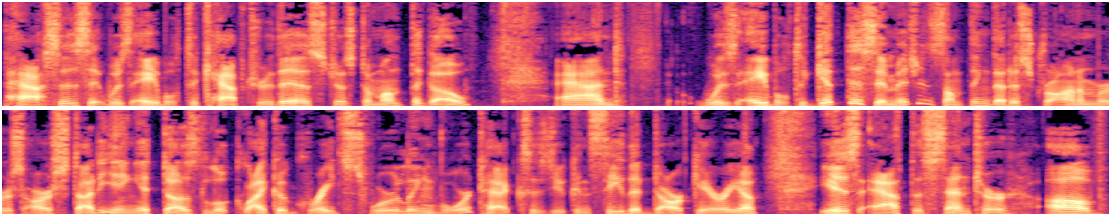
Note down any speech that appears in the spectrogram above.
passes, it was able to capture this just a month ago and was able to get this image and something that astronomers are studying. It does look like a great swirling vortex. As you can see, the dark area is at the center of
